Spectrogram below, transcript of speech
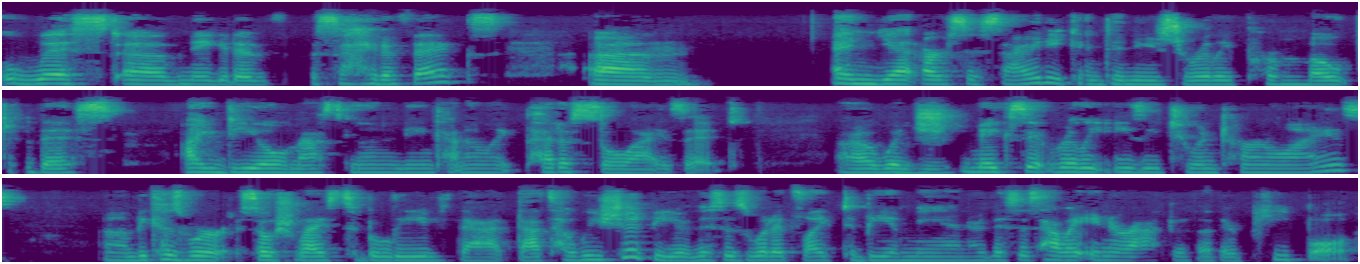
list of negative side effects. Um, and yet our society continues to really promote this ideal masculinity and kind of like pedestalize it, uh, which mm-hmm. makes it really easy to internalize. Um, because we're socialized to believe that that's how we should be, or this is what it's like to be a man, or this is how I interact with other people.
